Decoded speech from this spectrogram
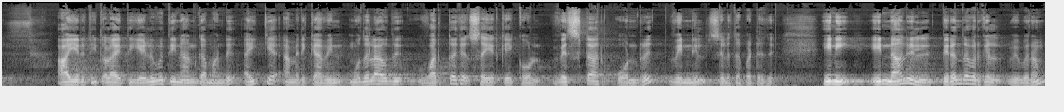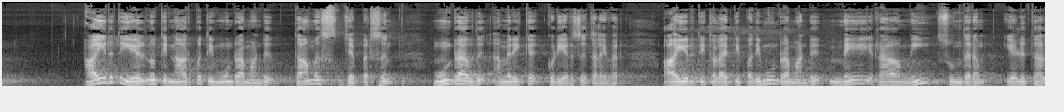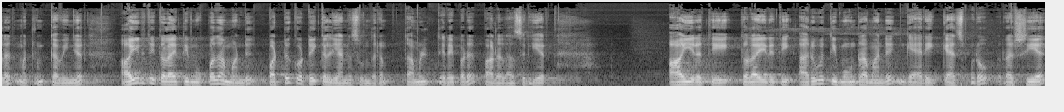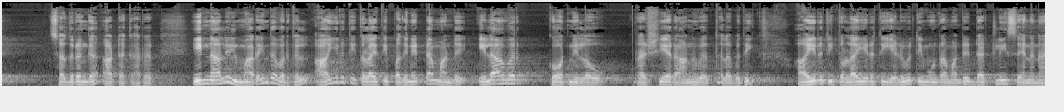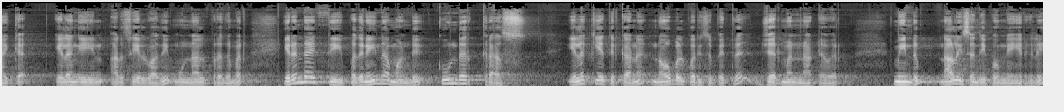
ஆயிரத்தி தொள்ளாயிரத்தி எழுபத்தி நான்காம் ஆண்டு ஐக்கிய அமெரிக்காவின் முதலாவது வர்த்தக செயற்கைக்கோள் வெஸ்டார் ஒன்று விண்ணில் செலுத்தப்பட்டது. இனி இந்நாளில் பிறந்தவர்கள் விவரம். ஆயிரத்தி எழுநூற்றி நாற்பத்தி மூன்றாம் ஆண்டு தாமஸ் ஜெப்பர்சன் மூன்றாவது அமெரிக்க குடியரசுத் தலைவர். ஆயிரத்தி தொள்ளாயிரத்தி பதிமூன்றாம் ஆண்டு மே ரா மீ சுந்தரம் எழுத்தாளர் மற்றும் கவிஞர். ஆயிரத்தி தொள்ளாயிரத்தி முப்பதாம் ஆண்டு பட்டுக்கோட்டை கல்யாண சுந்தரம் தமிழ் திரைப்பட பாடலாசிரியர். ஆயிரத்தி தொள்ளாயிரத்தி அறுபத்தி மூன்றாம் ஆண்டு கேரி கேஸ்பரோ ரஷ்ய சதுரங்க ஆட்டக்காரர். இந்நாளில் மறைந்தவர்கள் ஆயிரத்தி தொள்ளாயிரத்தி பதினெட்டாம் ஆண்டு இலாவர் கோர்னிலோவ் ரஷ்ய இராணுவ தளபதி. ஆயிரத்தி தொள்ளாயிரத்தி எழுபத்தி மூன்றாம் ஆண்டு டட்லி சேனநாயக்க இலங்கையின் அரசியல்வாதி முன்னாள் பிரதமர். இரண்டாயிரத்தி பதினைந்தாம் ஆண்டு கூண்டர் கிராஸ் இலக்கியத்திற்கான நோபல் பரிசு பெற்ற ஜெர்மன் நாட்டவர். மீண்டும் நாளை சந்திப்போம் நேயர்களே.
